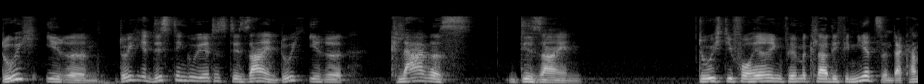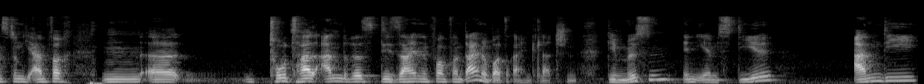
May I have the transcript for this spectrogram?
durch ihren, durch ihr distinguiertes Design, durch ihre klares Design, durch die vorherigen Filme klar definiert sind. Da kannst du nicht einfach ein äh, total anderes Design in Form von Dinobots reinklatschen. Die müssen in ihrem Stil an die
